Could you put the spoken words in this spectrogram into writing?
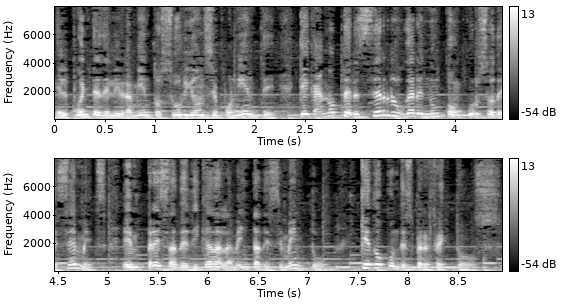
el puente de libramiento sur y 11 Poniente, que ganó tercer lugar en un concurso de Cemex, empresa dedicada a la venta de cemento, quedó con desperfectos.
